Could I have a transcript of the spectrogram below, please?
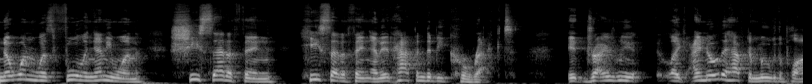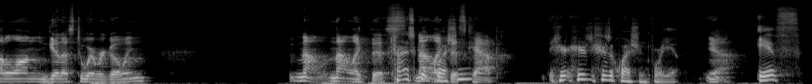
No one was fooling anyone. She said a thing, he said a thing, and it happened to be correct. It drives me. Like, I know they have to move the plot along and get us to where we're going. Not, not like this. Can I ask a not like this. Cap. Here, here's here's a question for you. Yeah. if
